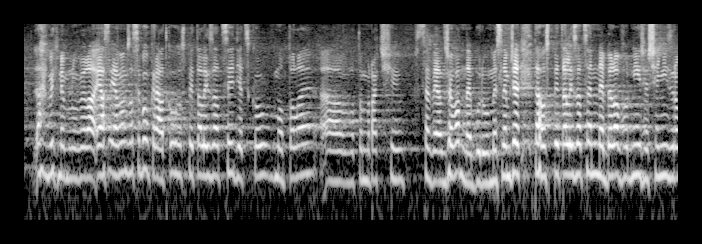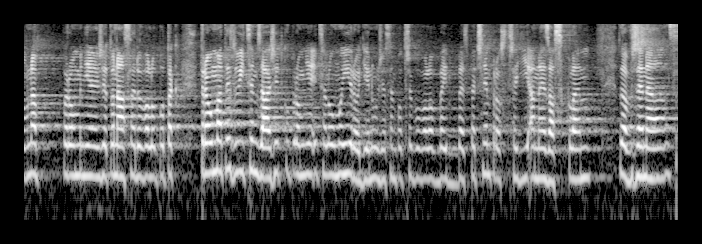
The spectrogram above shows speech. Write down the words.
abych nemluvila, já, já mám za sebou krátkou hospitalizaci dětskou v Motole a o tom radši se vyjadřovat nebudu. Myslím, že ta hospitalizace nebyla vhodné řešení zrovna pro mě, že to následovalo po tak traumatizujícím zážitku pro mě i celou moji rodinu, že jsem potřebovala být v bezpečném prostředí a ne za sklem, zavřená s,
